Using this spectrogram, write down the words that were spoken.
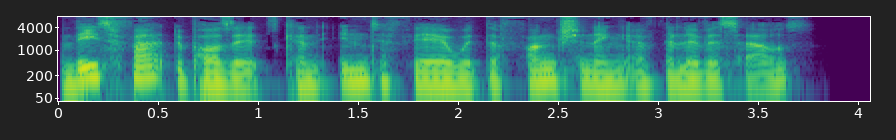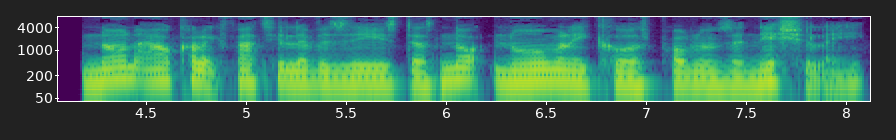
These fat deposits can interfere with the functioning of the liver cells, Non-alcoholic fatty liver disease does not normally cause problems initially,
